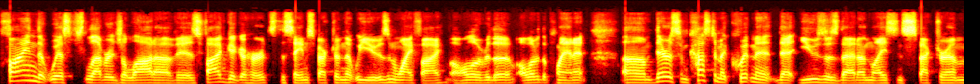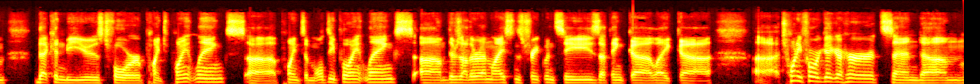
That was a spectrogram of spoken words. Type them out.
find that WISPs leverage a lot of is five gigahertz, the same spectrum that we use in Wi-Fi all over the all over the planet. Um, there is some custom equipment that uses that unlicensed spectrum that can be used for point-to-point links, uh, point-to-multipoint links. Um, there's other unlicensed frequencies. I think uh, like uh, uh 24 gigahertz and um,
